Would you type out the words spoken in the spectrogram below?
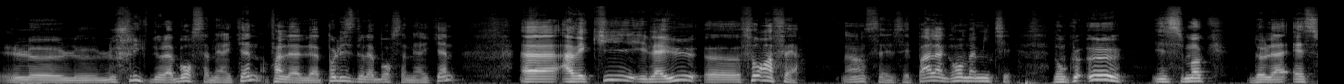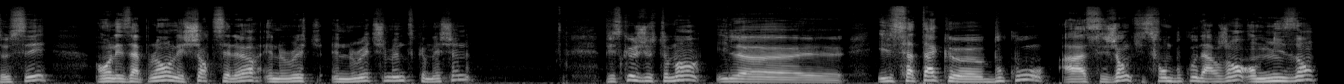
le, flic de la bourse américaine, enfin la, police de la bourse américaine, euh, avec qui il a eu euh, fort à faire. Hein, c'est pas la grande amitié. Donc eux, ils se moquent de la SEC en les appelant les Short Seller Enrichment Commission, puisque justement, ils euh, s'attaquent beaucoup à ces gens qui se font beaucoup d'argent en misant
